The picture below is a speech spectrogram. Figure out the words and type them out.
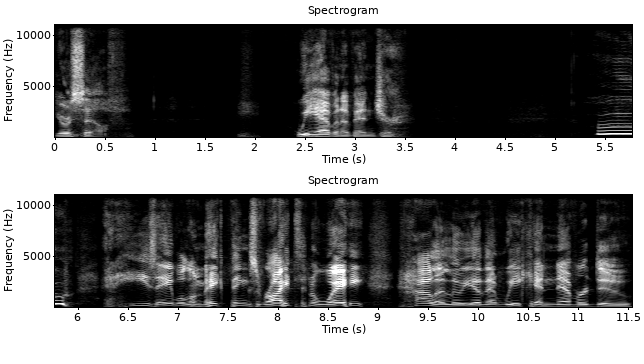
yourself. We have an avenger. Woo, and he's able to make things right in a way, hallelujah, that we can never do.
